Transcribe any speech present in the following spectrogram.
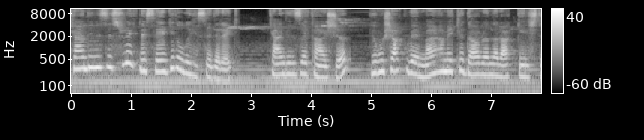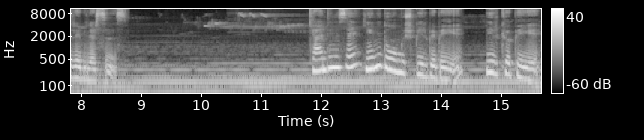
kendinizi sürekli sevgi dolu hissederek, kendinize karşı yumuşak ve merhametli davranarak geliştirebilirsiniz. Kendinize yeni doğmuş bir bebeği, bir köpeği,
